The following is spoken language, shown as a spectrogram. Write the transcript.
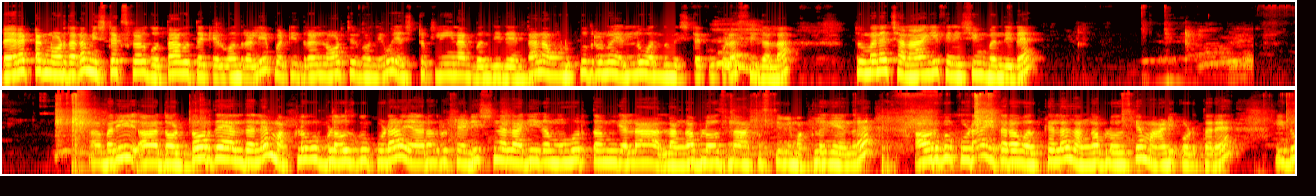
ಡೈರೆಕ್ಟಾಗಿ ನೋಡಿದಾಗ ಮಿಸ್ಟೇಕ್ಸ್ಗಳು ಗೊತ್ತಾಗುತ್ತೆ ಕೆಲವೊಂದರಲ್ಲಿ. ಬಟ್ ಇದರಲ್ಲಿ ನೋಡ್ತಿರ್ಬೋದು ನೀವು ಎಷ್ಟು ಕ್ಲೀನಾಗಿ ಬಂದಿದೆ ಅಂತ. ನಾವು ಹುಡುಕಿದ್ರೂ ಎಲ್ಲೂ ಒಂದು ಮಿಸ್ಟೇಕು ಕೂಡ ಸಿಗಲ್ಲ. ತುಂಬಾ ಚೆನ್ನಾಗಿ ಫಿನಿಶಿಂಗ್ ಬಂದಿದೆ ಆ, ಬರೀ ದೊಡ್ಡವ್ರದೇ ಅಲ್ದಲೆ ಮಕ್ಳಿಗೂ ಬ್ಲೌಸ್ಗೂ ಕೂಡ ಯಾರಾದರೂ ಟ್ರೆಡಿಷ್ನಲ್ ಆಗಿ ಈಗ ಮುಹೂರ್ತಮ್ಗೆಲ್ಲ ಲಂಗ ಬ್ಲೌಸ್ನ ಹಾಕಿಸ್ತೀವಿ ಮಕ್ಳಿಗೆ ಅಂದರೆ, ಅವ್ರಿಗೂ ಕೂಡ ಈ ಥರ ವರ್ಕೆಲ್ಲ ಲಂಗ ಬ್ಲೌಸ್ಗೆ ಮಾಡಿ ಕೊಡ್ತಾರೆ. ಇದು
